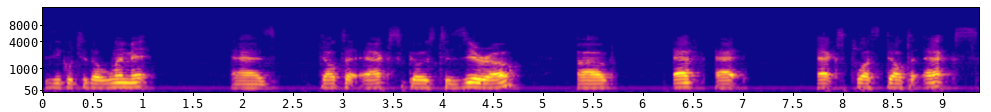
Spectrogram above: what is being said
is equal to the limit as delta x goes to 0 of f at x plus delta x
